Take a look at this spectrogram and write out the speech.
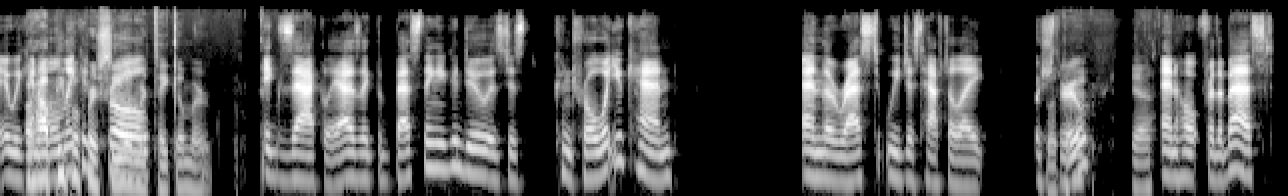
We or can how only people perceive them control or take them or Exactly. I was like, the best thing you can do is just control what you can, and the rest we just have to like push go through yeah and hope for the best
